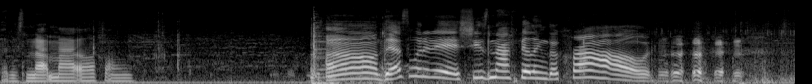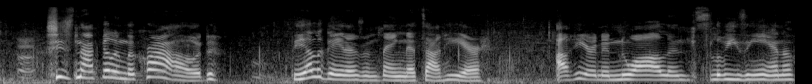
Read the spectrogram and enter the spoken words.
That is not my uh, phone. Oh, that's what it is. She's not feeling the crowd. She's not feeling the crowd. The alligators and thing that's out here. Out here in the New Orleans, Louisiana.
